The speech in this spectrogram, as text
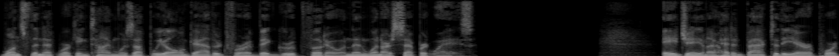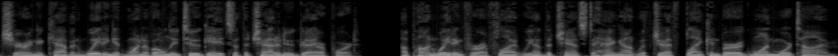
Once the networking time was up we all gathered for a big group photo and then went our separate ways. AJ and I headed back to the airport sharing a cabin waiting at one of only two gates at the Chattanooga airport. Upon waiting for our flight we had the chance to hang out with Jeff Blankenburg one more time.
